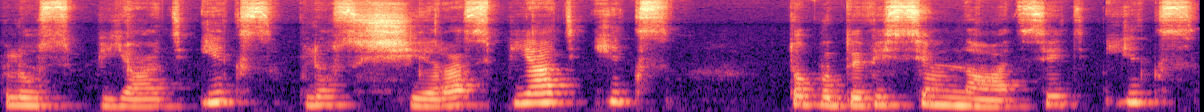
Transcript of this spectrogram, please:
плюс 5х плюс ще раз 5х, то буде 18х.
